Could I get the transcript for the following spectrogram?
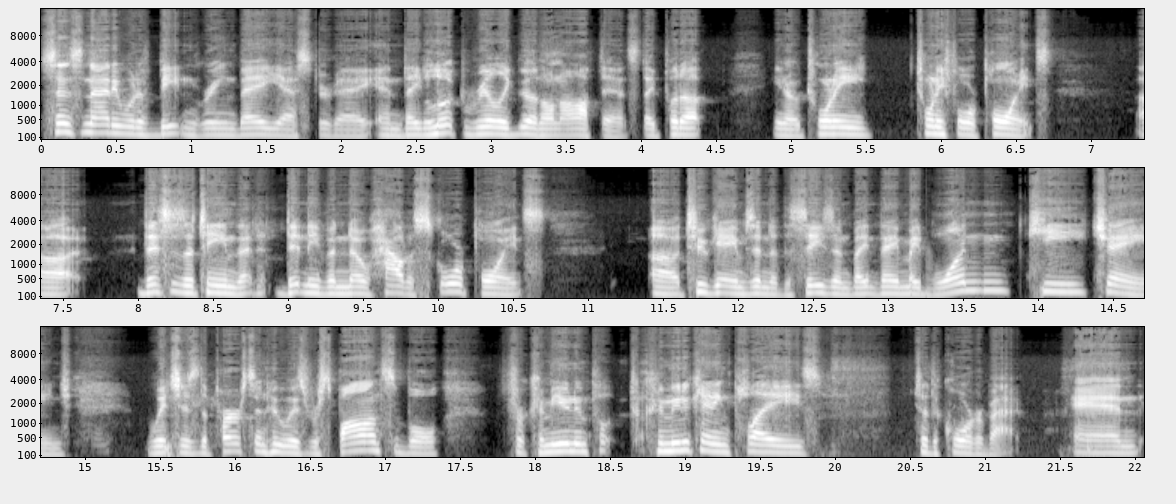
Cincinnati would have beaten Green Bay yesterday, and they looked really good on offense. They put up, you know, 20, 24 points. Uh, this is a team that didn't even know how to score points uh, two games into the season, but they made one key change, which is the person who is responsible for communi- communicating plays to the quarterback. And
